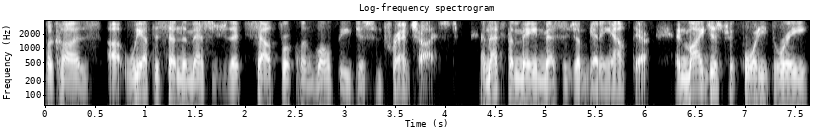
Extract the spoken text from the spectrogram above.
because uh, we have to send the message that South Brooklyn won't be disenfranchised. And that's the main message I'm getting out there. In my District 43,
